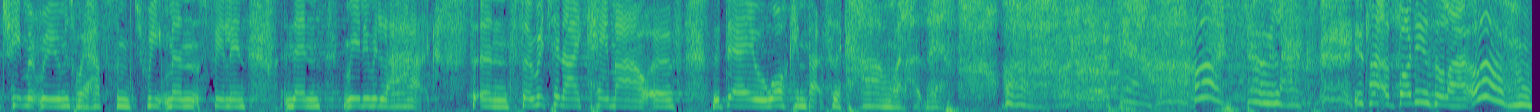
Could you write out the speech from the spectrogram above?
treatment rooms where we have some treatments, feeling, and then really relaxed. And so Rich and I came out of the day, we were walking back to the car and we're like this. Oh, so, oh so relaxed. It's like our bodies are like, oh,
